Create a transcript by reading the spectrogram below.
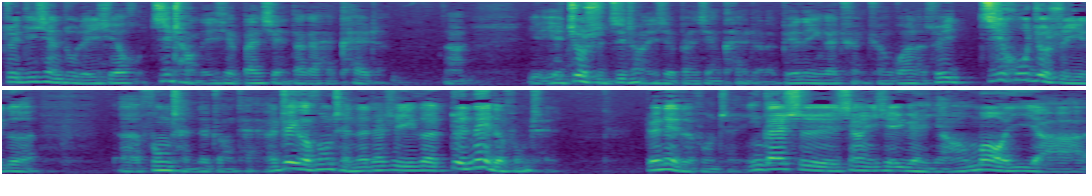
最低限度的一些机场的一些班线大概还开着啊，也也就是机场一些班线开着了，别的应该全全关了，所以几乎就是一个呃封城的状态。而这个封城呢，它是一个对内的封城，对内的封城，应该是像一些远洋贸易啊，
